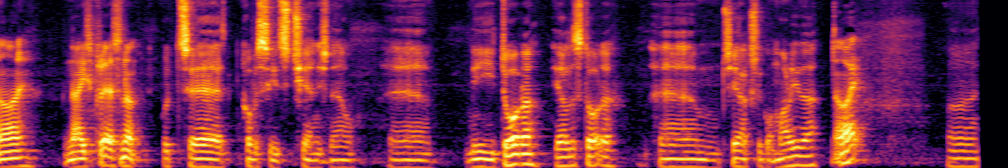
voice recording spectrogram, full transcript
Aye, nice place, isn't it? But uh, obviously it's changed now. Uh, my daughter, the eldest daughter, um, she actually got married there. All right. Uh,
